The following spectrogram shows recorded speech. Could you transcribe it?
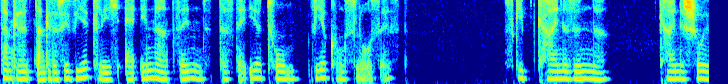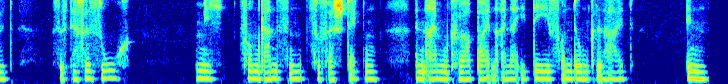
danke, danke, dass wir wirklich erinnert sind, dass der Irrtum wirkungslos ist. Es gibt keine Sünde, keine Schuld. Es ist der Versuch, mich vom Ganzen zu verstecken in einem Körper, in einer Idee von Dunkelheit, in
